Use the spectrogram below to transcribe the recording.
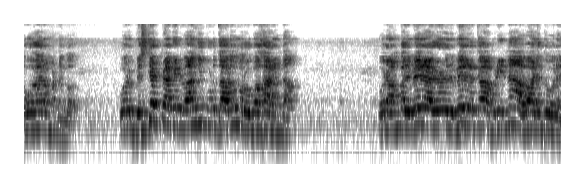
உபகாரம் பண்ணுங்க. ஒரு பிஸ்கட் பாக்கெட் வாங்கி கொடுத்தாலும் ஒரு உபகாரம் தான் ஒரு ஐம்பது பேர் எழுபது பேர் இருக்கா அப்படின்னா அவளுக்கு ஒரு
